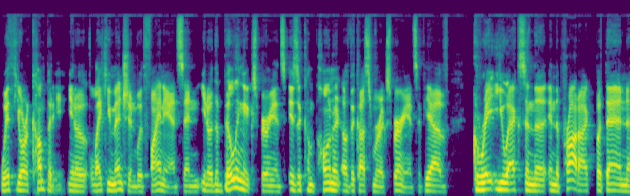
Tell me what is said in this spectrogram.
with your company you know like you mentioned with finance and you know the billing experience is a component of the customer experience if you have great ux in the in the product but then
